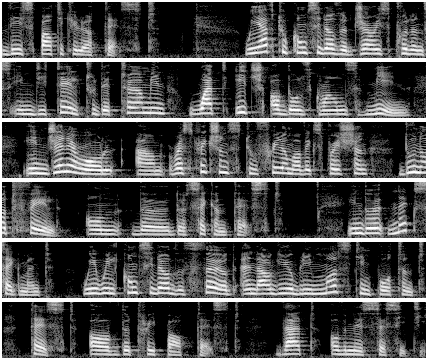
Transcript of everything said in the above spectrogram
this particular test. We have to consider the jurisprudence in detail to determine what each of those grounds mean. In general, um, restrictions to freedom of expression do not fail on the, the second test. In the next segment, we will consider the third and arguably most important test of the three-part test, that of necessity.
